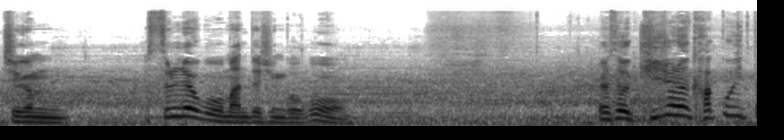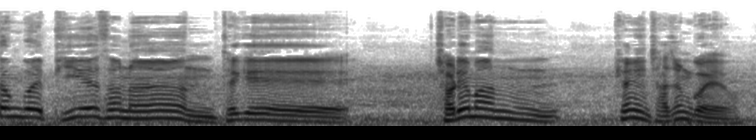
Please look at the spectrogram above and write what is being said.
지금 쓰려고 만드신 거고. 그래서 기존에 갖고 있던 거에 비해서는 되게 저렴한 편인 자전거예요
